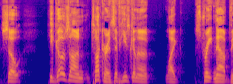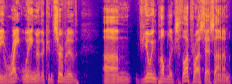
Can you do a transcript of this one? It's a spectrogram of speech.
So he goes on Tucker as if he's going to like straighten out the right wing or the conservative um, viewing public's thought process on him,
